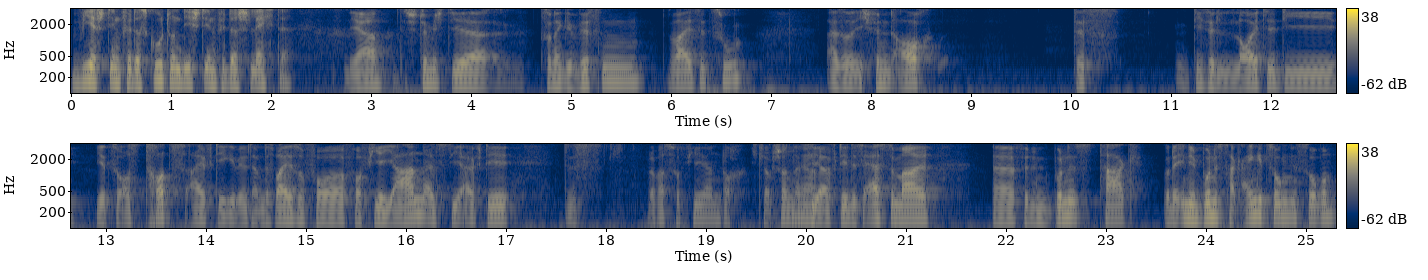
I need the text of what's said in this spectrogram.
wir stehen für das Gute und die stehen für das Schlechte. Ja, das stimme ich dir zu einer gewissen Weise zu. Also ich finde auch, dass diese Leute, die jetzt so aus Trotz AfD gewählt haben, das war ja so vor, vor vier Jahren, als die AfD das, oder was vor vier Jahren? Doch, ich glaube schon, als Ja. die AfD das erste Mal äh, für den Bundestag oder in den Bundestag eingezogen ist, so rum,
